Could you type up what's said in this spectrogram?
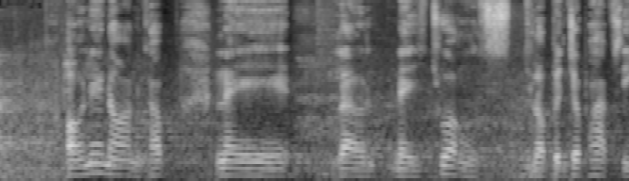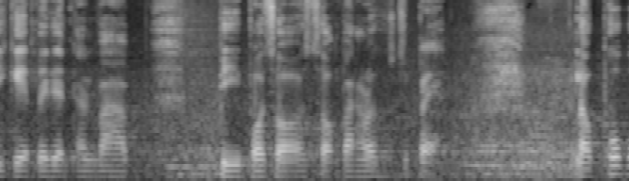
การแข่งขันอ๋อแน่นอนครับในเราในช่วงเราเป็นเจ้าภาพซีเกมในเดือนธันวาปีพศ 2568 เราพบ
